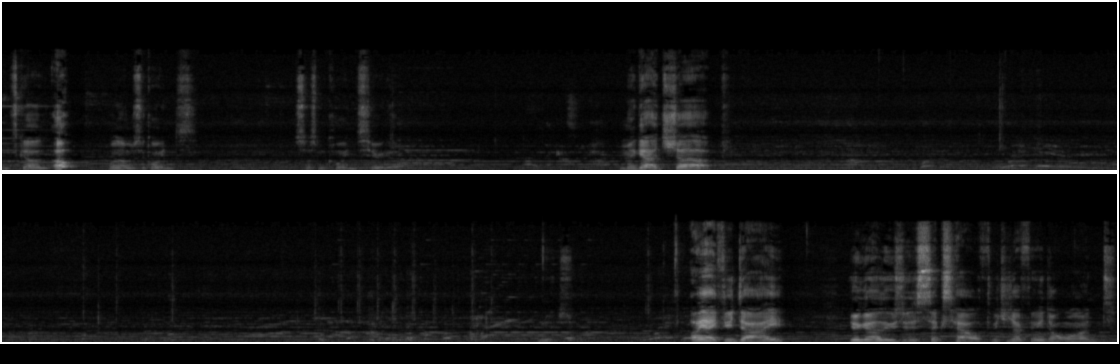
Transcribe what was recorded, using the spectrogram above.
Let's go. Oh! Hold on, the coins? Saw some coins. Here we go. Oh my god, shut up. Oh yeah, if you die, you're gonna lose your 6 health, which you definitely don't want.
